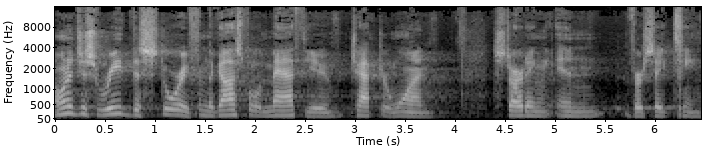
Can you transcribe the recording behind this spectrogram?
I want to just read this story from the Gospel of Matthew, chapter 1, starting in verse 18.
